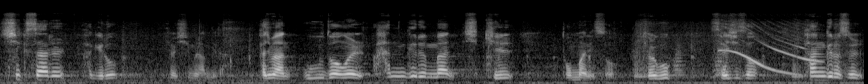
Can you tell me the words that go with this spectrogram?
식사를 하기로 결심을 합니다. 하지만 우동을 한 그릇만 시킬 돈만 있어. 결국 셋이서 한 그릇을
